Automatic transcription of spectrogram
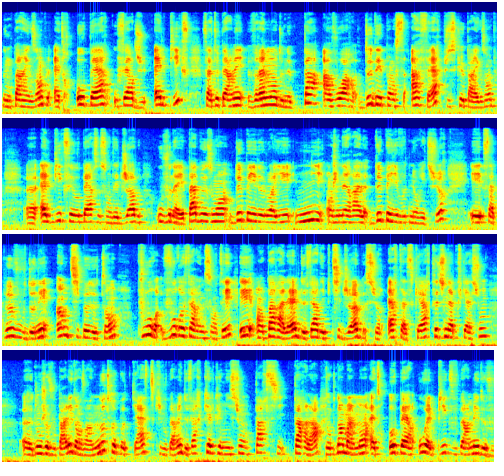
Donc par exemple, être au pair ou faire du LPX, ça te permet vraiment de ne pas avoir de dépenses à faire, puisque par exemple, euh, LPX et au pair, ce sont des jobs où vous n'avez pas besoin de payer de loyer, ni en général de payer votre nourriture, et ça peut vous donner un petit peu de temps pour vous refaire une santé et en parallèle de faire des petits jobs sur Airtasker. C'est une application euh, dont je vous parlais dans un autre podcast qui vous permet de faire quelques missions par-ci, par-là. Donc normalement, être au pair ou LPX vous permet de vous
